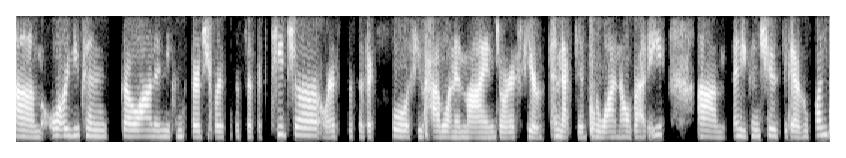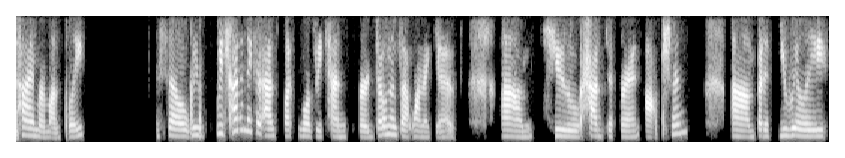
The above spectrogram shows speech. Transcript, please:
Um, or you can go on and you can search for a specific teacher or a specific school if you have one in mind or if you're connected to one already. Um, and you can choose to give one time or monthly. So we we try to make it as flexible as we can for donors that want to give um, to have different options. Um, but if you really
